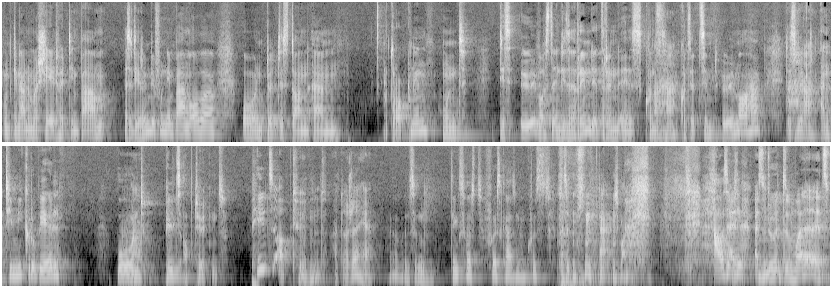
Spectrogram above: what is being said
Und genau, man schält halt den Baum, also die Rinde von dem Baum aber und tut das dann ähm, trocknen und das Öl, was da in dieser Rinde drin ist, kannst Aha. kannst du Zimtöl machen. Das Aha. wirkt antimikrobiell und pilzabtötend. Pilz abtötend. Mhm. Ah, da schau her. Ja, wenn du ein Dings hast, Fußkassen, dann kannst. Also, nein, Schmarrn. Außerdem, Also, also du, du meinst, jetzt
